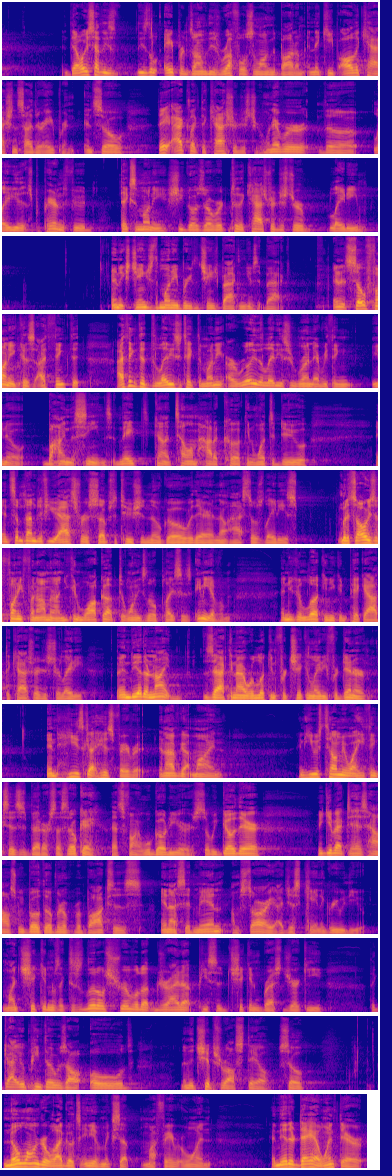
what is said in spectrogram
They always have these these little aprons on with these ruffles along the bottom, and they keep all the cash inside their apron. And so they act like the cash register. Whenever the lady that's preparing the food takes the money, she goes over to the cash register lady and exchanges the money, brings the change back, and gives it back. And it's so funny because I think that I think that the ladies who take the money are really the ladies who run everything, you know, behind the scenes, and they kind of tell them how to cook and what to do. And sometimes if you ask for a substitution, they'll go over there and they'll ask those ladies. But it's always a funny phenomenon. You can walk up to one of these little places, any of them, and you can look and you can pick out the cash register lady. And the other night, Zach and I were looking for Chicken Lady for dinner, and he's got his favorite, and I've got mine. And he was telling me why he thinks his is better. So I said, okay, that's fine. We'll go to yours. So we go there. We get back to his house. We both open up our boxes. And I said, man, I'm sorry. I just can't agree with you. My chicken was like this little shriveled up, dried up piece of chicken breast jerky. The gallo pinto was all old, and the chips were all stale. So no longer will I go to any of them except my favorite one. And the other day I went there,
